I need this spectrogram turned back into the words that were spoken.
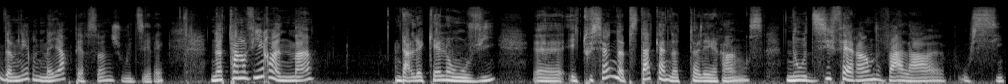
de devenir une meilleure personne, je vous dirais. Notre environnement dans lequel on vit euh, est aussi un obstacle à notre tolérance, nos différentes valeurs aussi.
